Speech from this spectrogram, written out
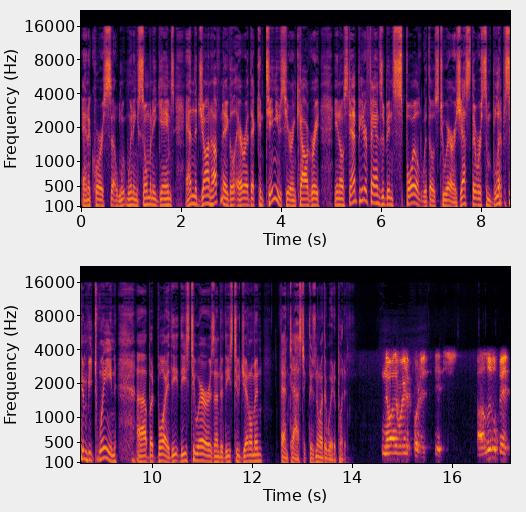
and, of course, uh, winning so many games, and the John Hufnagel era that continues here in Calgary. You know, Stampeder fans have been spoiled with those two eras. Yes, there were some blips in between, uh, but boy, the, these two eras under these two gentlemen, fantastic. There's no other way to put it. No other way to put it. It's a little bit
